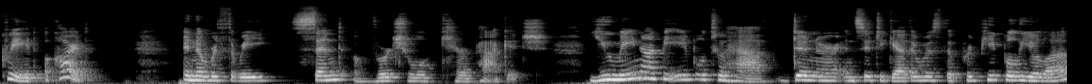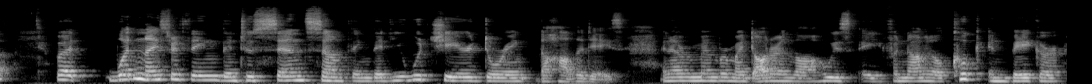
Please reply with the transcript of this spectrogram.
create a card. And number three, send a virtual care package. You may not be able to have dinner and sit together with the people you love, but what nicer thing than to send something that you would share during the holidays? And I remember my daughter in law, who is a phenomenal cook and baker,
